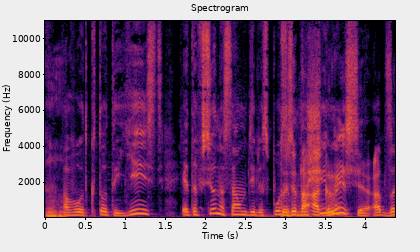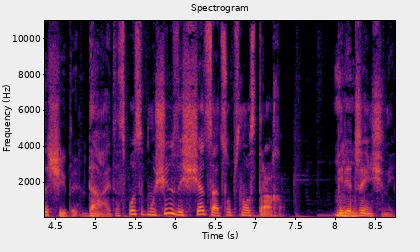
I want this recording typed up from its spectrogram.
а вот кто ты есть. Это все на самом деле способ То есть это мужчины- агрессия от защиты. Да, это способ мужчины защищаться от собственного страха перед женщиной.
